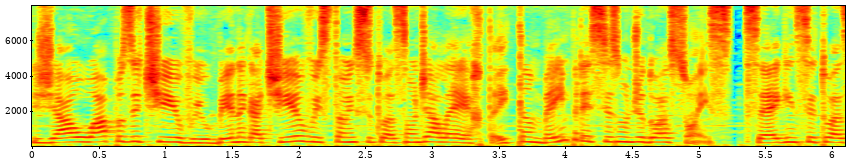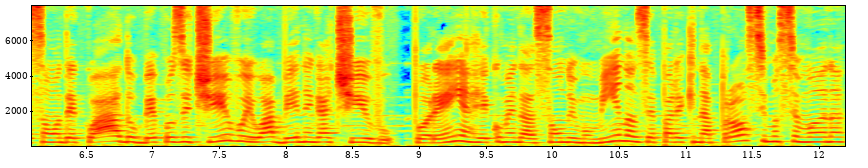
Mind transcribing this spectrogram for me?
Já o A positivo e o B negativo estão em situação de alerta e também precisam de doações. Segue em situação adequada o B positivo e o AB negativo. Porém, a recomendação do Imuminas é para que na próxima semana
